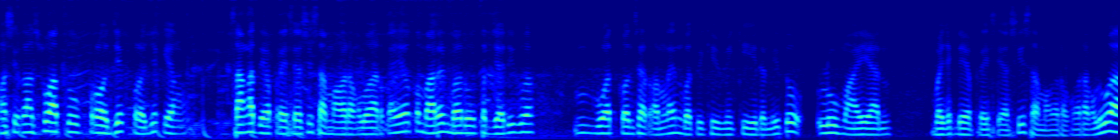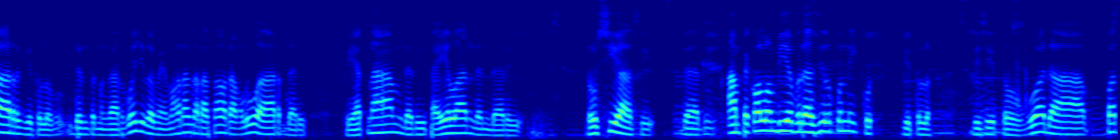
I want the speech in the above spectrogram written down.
Menghasilkan suatu project-project yang sangat diapresiasi sama orang luar. Kayak kemarin baru terjadi gue buat konser online buat wiki wiki dan itu lumayan banyak diapresiasi sama orang-orang luar gitu loh. Dan pendengar gue juga memang rata-rata orang luar dari Vietnam dari Thailand dan dari Rusia sih. Dan sampai Kolombia Brazil pun ikut gitu loh di situ. Gue dapat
